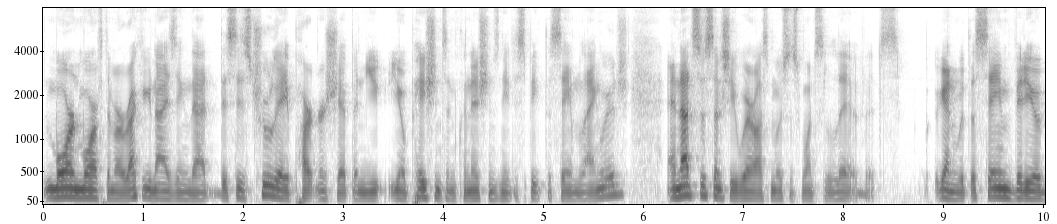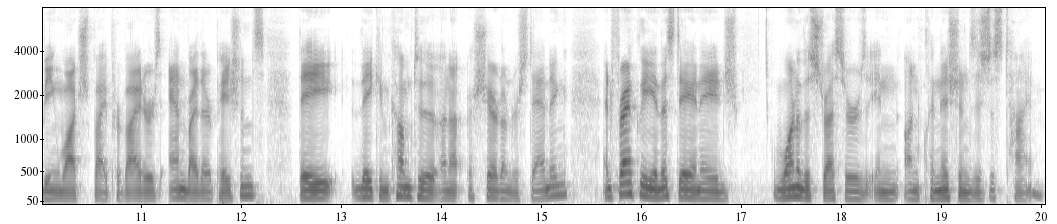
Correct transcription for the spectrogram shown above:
more and more of them are recognizing that this is truly a partnership, and you you know patients and clinicians need to speak the same language, and that's essentially where osmosis wants to live. It's again with the same video being watched by providers and by their patients they they can come to a shared understanding. And frankly in this day and age one of the stressors in on clinicians is just time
